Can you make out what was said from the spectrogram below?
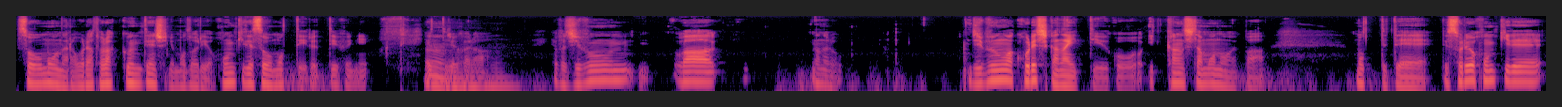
そう思うなら俺はトラック運転手に戻るよ。本気でそう思っているっていうふうに言ってるから、うんやっぱ自分はなんだろう。自分はこれしかないっていうこう一貫したものをやっぱ持っててでそれを本気で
